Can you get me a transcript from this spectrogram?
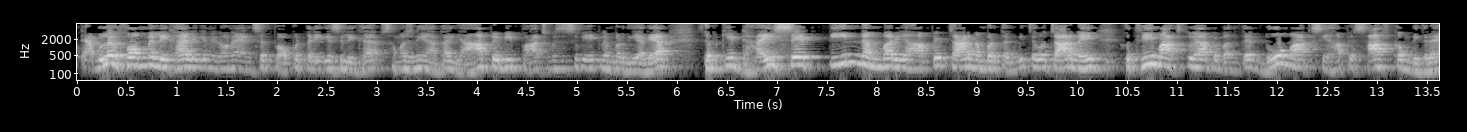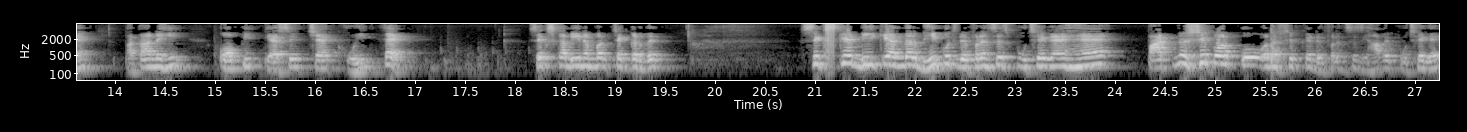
टेबुलर फॉर्म में लिखा है, लेकिन इन्होंने आंसर प्रॉपर तरीके से लिखा है। समझ नहीं आता, यहाँ पे भी पाँच में से सिर्फ़ एक नंबर दिया गया, जबकि ढाई से तीन नंबर यहाँ पे, चार नंबर तक भी, चलो चार नहीं तो थ्री मार्क्स तो यहाँ पे बनते हैं। दो मार्क्स यहाँ पे साफ़ कम दिख रहे हैं, पता नहीं कॉपी कैसे चेक हुई है। सिक्स का बी नंबर चेक कर दे। सिक्स के बी के अंदर भी कुछ डिफरेंसेस पूछे गए हैं। पार्टनरशिप और को ओनरशिप के डिफरेंसेस यहाँ पे पूछे गए।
